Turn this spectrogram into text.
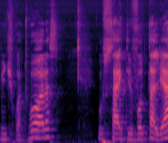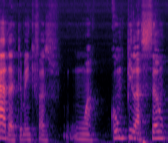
24 horas. O site Votalhada, também que faz uma compilação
